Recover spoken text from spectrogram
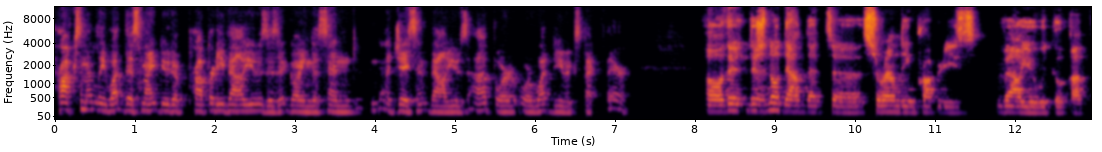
approximately what this might do to property values? Is it going to send adjacent values up or, or what do you expect there? Oh, there, there's no doubt that uh, surrounding properties value would go up.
